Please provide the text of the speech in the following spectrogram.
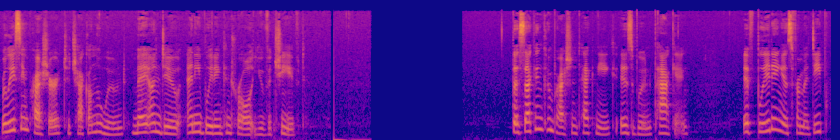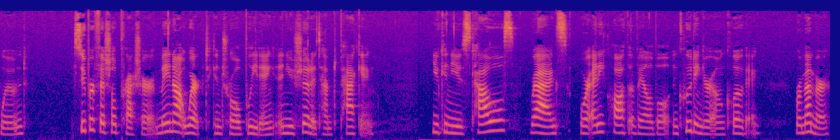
Releasing pressure to check on the wound may undo any bleeding control you've achieved. The second compression technique is wound packing. If bleeding is from a deep wound, superficial pressure may not work to control bleeding and you should attempt packing. You can use towels, rags, or any cloth available, including your own clothing. Remember,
